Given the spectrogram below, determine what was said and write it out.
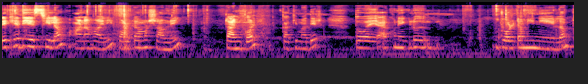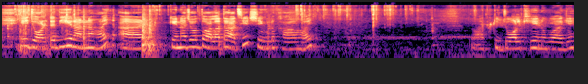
রেখে দিয়ে এসেছিলাম, আনা হয়নি। কলটা আমার সামনেই টাইম কল কাকিমাদের। তো এখন এগুলো জলটা আমি নিয়ে এলাম। এই জলটা দিয়ে রান্না হয়, আর কেনা জল তো আলাদা আছে, সেগুলো খাওয়া হয়। তো একটু জল খেয়ে নেব আগে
